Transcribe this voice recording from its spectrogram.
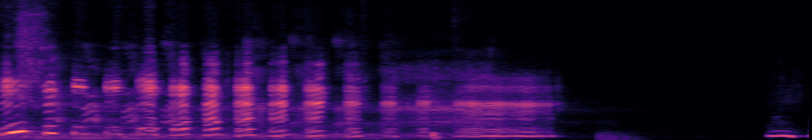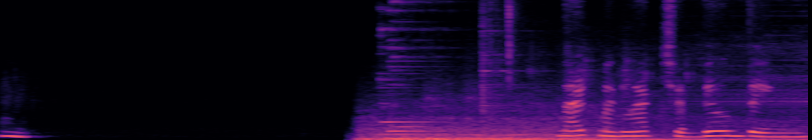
mercy on the poor bastard. Мгм. Nightmare Lecture Building.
